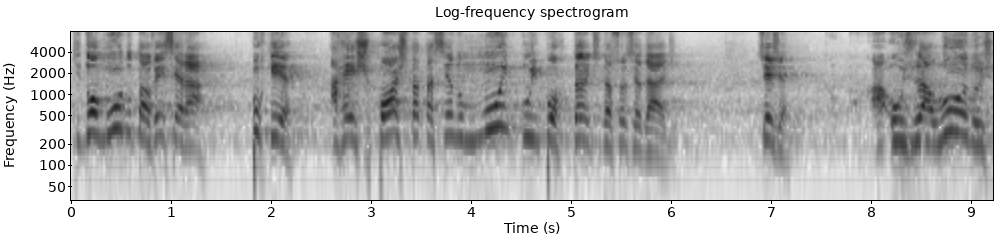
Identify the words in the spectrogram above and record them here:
que do mundo talvez será. Por quê? A resposta está sendo muito importante da sociedade. Ou seja, os alunos,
